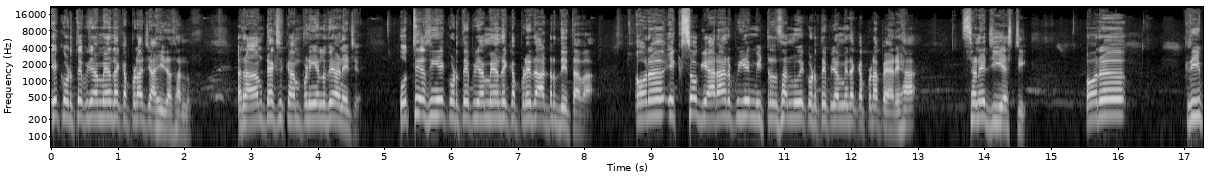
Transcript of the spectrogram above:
ਇਹ ਕੁੜਤੇ ਪਜਾਮਿਆਂ ਦਾ ਕੱਪੜਾ ਚਾਹੀਦਾ ਸਾਨੂੰ। ਰਾਮ ਟੈਕਸ ਕੰਪਨੀ ਹੈ ਲੁਧਿਆਣੇ 'ਚ, ਉੱਥੇ ਅਸੀਂ ਇਹ ਕੁੜਤੇ ਪਜਾਮਿਆਂ ਦੇ ਕੱਪੜੇ ਦਾ ਆਰਡਰ ਦਿੱਤਾ ਵਾ। ਔਰ 111 ਰੁਪਏ ਮੀਟਰ ਸਾਨੂੰ ਇਹ ਕੁੜਤੇ ਪਜਾਮੇ ਦਾ ਕੱਪੜਾ ਪੈ ਰਿਹਾ, ਸਣੇ ਜੀਐਸਟੀ ਔਰ ਕਰੀਬ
